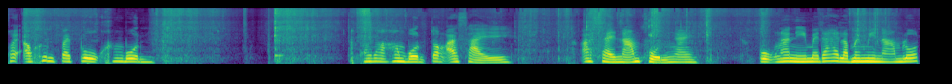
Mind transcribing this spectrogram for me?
ค่อยเอาขึ้นไปปลูกข้างบน เพราะว่าข้างบนต้องอาศัย อาศัยน้ำฝนไง ปลูกหน้านี้ไม่ได้เราไม่มีน้ำลด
